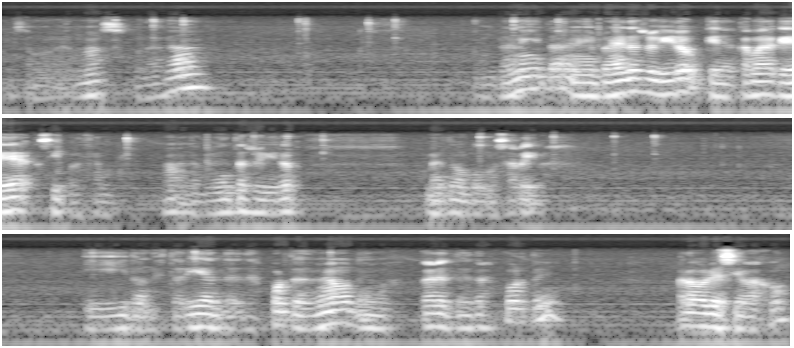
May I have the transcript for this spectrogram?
Vamos a mover más por acá. En el planeta, en el planeta yo quiero que la cámara quede así, por ejemplo. En el planeta yo quiero todo un poco más arriba. Y donde estaría el teletransporte de nuevo, tenemos que buscar el teletransporte para volver hacia abajo.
